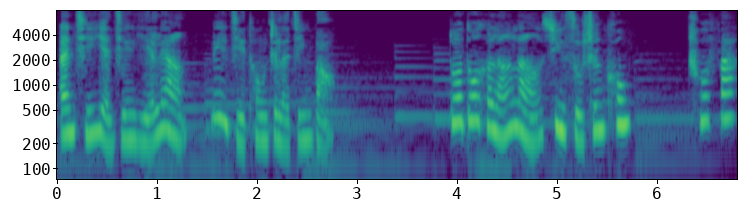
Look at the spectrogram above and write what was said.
安琪眼睛一亮，立即通知了金宝。多多和朗朗迅速升空，出发。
